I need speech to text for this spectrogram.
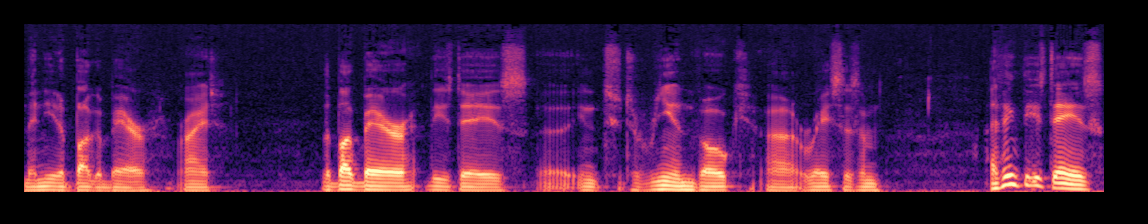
They need a bugbear, right? The bugbear these days uh, in, to, to reinvoke uh, racism. I think these days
